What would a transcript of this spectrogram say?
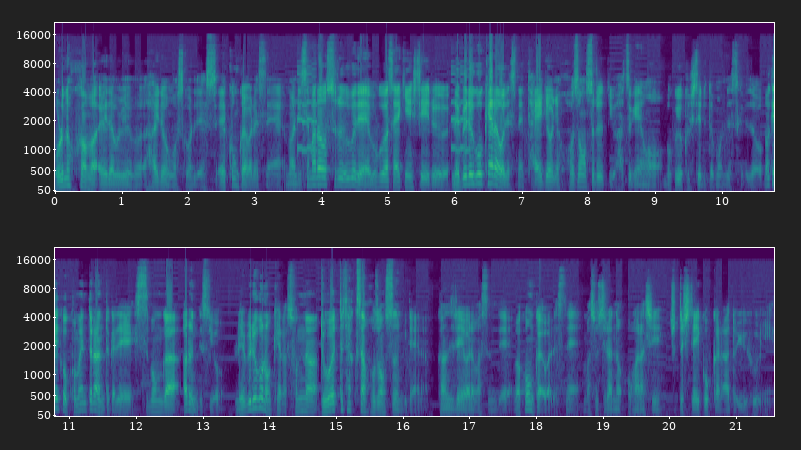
俺の股間は AWM。はい、どうも、スコールです。えー、今回はですね、まあ、リセマラをする上で僕が最近している、レベル5キャラをですね、大量に保存するっていう発言を僕よくしてると思うんですけれど、まあ、結構コメント欄とかで質問があるんですよ。レベル5のキャラそんな、どうやってたくさん保存するみたいな感じで言われますんで、まあ、今回はですね、まあ、そちらのお話、ちょっとしていこうかなというふうに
